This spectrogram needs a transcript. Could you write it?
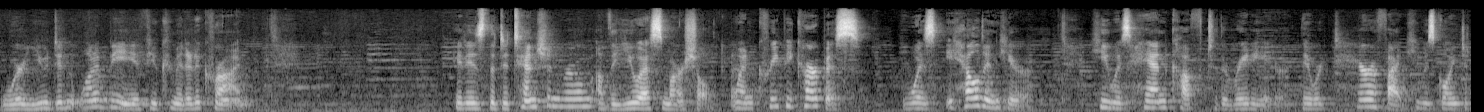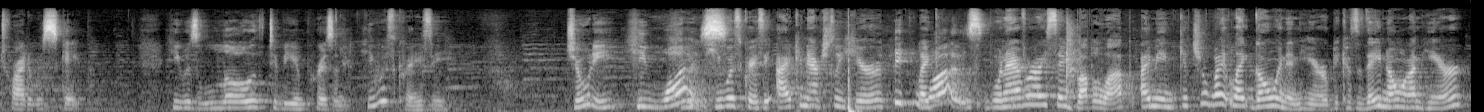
where you didn't want to be if you committed a crime. It is the detention room of the U.S. Marshal. When Creepy Karpis was held in here, he was handcuffed to the radiator. They were terrified he was going to try to escape. He was loath to be imprisoned. He was crazy. Jodi, he was. He, he, was crazy. I can actually hear, he like, was. whenever I say bubble up, I mean, get your white light going in here because they know I'm here.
